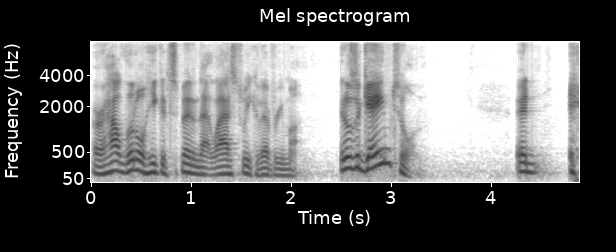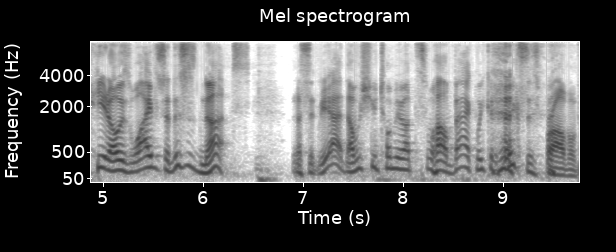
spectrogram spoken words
or how little he could spend in that last week of every month. It was a game to him. And you know, his wife said, "This is nuts." And I said, "Yeah, I wish you told me about this a while back. We could fix this problem."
